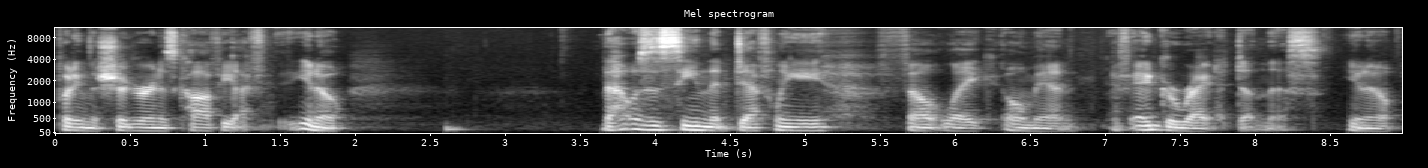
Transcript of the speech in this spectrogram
putting the sugar in his coffee. I, you know, that was a scene that definitely felt like, oh man, if Edgar Wright had done this, you know.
